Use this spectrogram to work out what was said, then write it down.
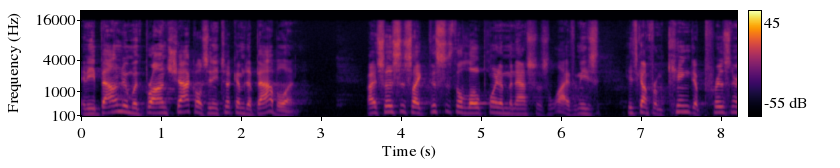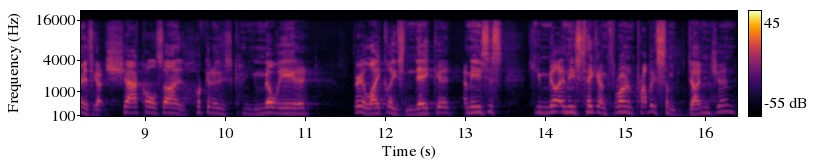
and he bound him with bronze shackles, and he took him to Babylon. All right, so this is like, this is the low point of Manasseh's life. I mean, he's, he's gone from king to prisoner. He's got shackles on, he's hooking, he's humiliated. Very likely he's naked. I mean, he's just, humili- and he's taken and thrown in probably some dungeon.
